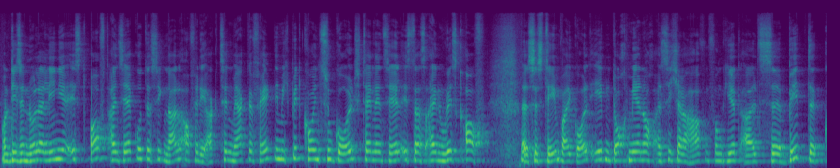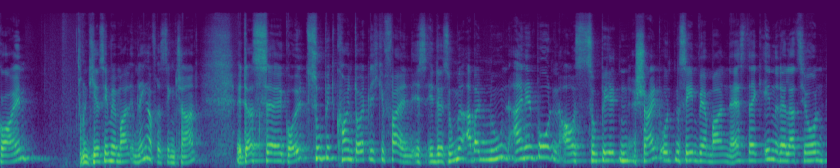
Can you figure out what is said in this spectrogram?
Und diese Nullerlinie ist oft ein sehr gutes Signal auch für die Aktienmärkte. Fällt nämlich Bitcoin zu Gold, tendenziell ist das ein Risk-Off-System, weil Gold eben doch mehr noch als sicherer Hafen fungiert als äh, Bitcoin. Und hier sehen wir mal im längerfristigen Chart, dass äh, Gold zu Bitcoin deutlich gefallen ist in der Summe, aber nun einen Boden auszubilden scheint. Unten sehen wir mal Nasdaq in Relation äh,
